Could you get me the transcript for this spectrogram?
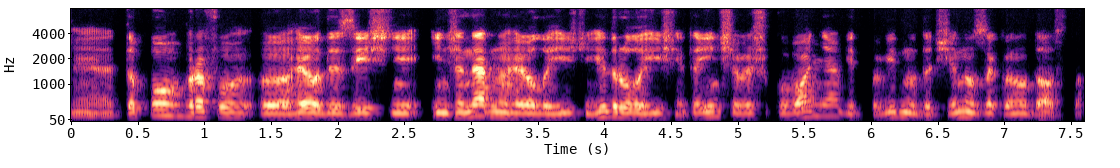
Е, Топографо-геодезичні, інженерно-геологічні, гідрологічні та інші вишукування відповідно до чинного законодавства.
